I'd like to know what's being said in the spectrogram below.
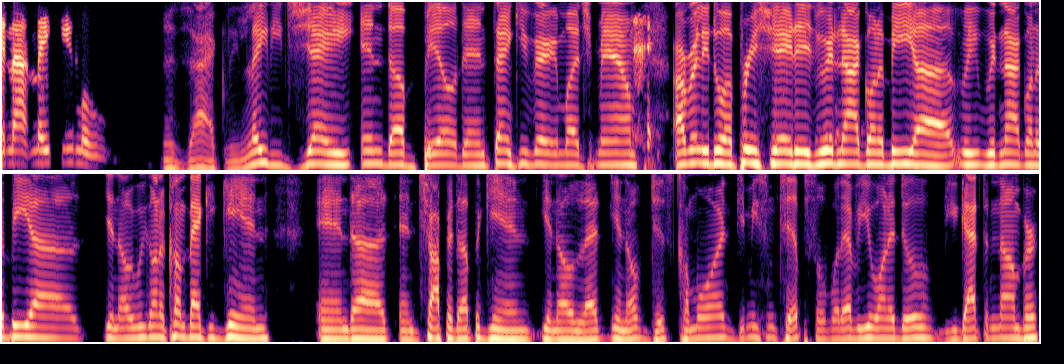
cannot make you move. Exactly. Lady J in the building. Thank you very much, ma'am. I really do appreciate it. We're not gonna be uh we, we're not gonna be uh you know, we're gonna come back again and uh and chop it up again you know let you know just come on give me some tips or whatever you want to do you got the number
